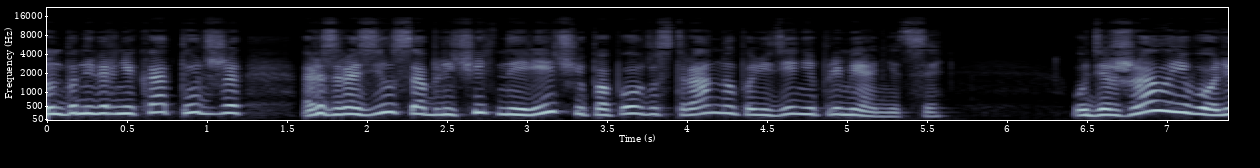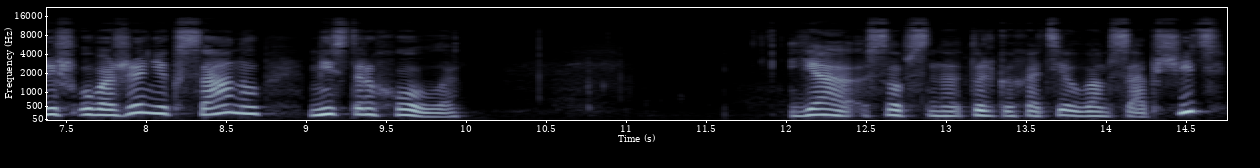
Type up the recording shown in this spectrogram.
он бы наверняка тут же разразился обличительной речью по поводу странного поведения племянницы. Удержало его лишь уважение к сану мистера Холла. «Я, собственно, только хотел вам сообщить»,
